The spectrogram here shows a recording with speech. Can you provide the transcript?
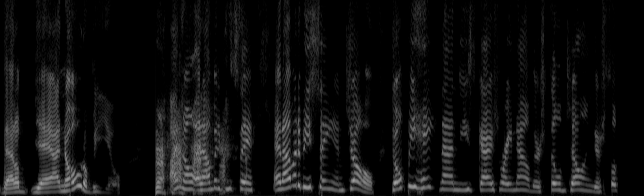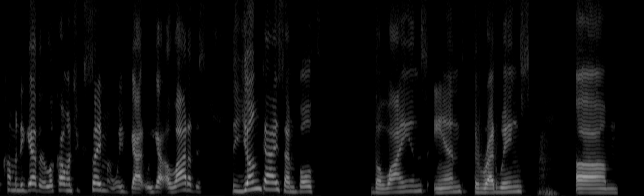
That'll yeah, I know it'll be you. I know, and I'm gonna be saying, and I'm gonna be saying, Joe, don't be hating on these guys right now. They're still gelling. They're still coming together. Look how much excitement we've got. We got a lot of this. The young guys on both the Lions and the Red Wings, um,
